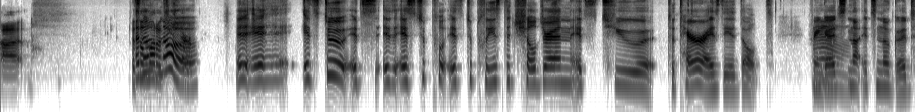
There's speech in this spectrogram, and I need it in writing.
that? I a lot don't know. It, it, it's to it's it, it's to pl- it's to please the children. It's to to terrorize the adult. Fringa, it's Mm. not it's no good.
